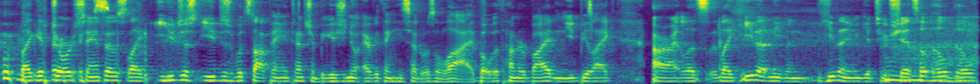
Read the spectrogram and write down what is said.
like if George Santos, like you just you just would stop paying attention because you know everything he said was a lie. But with Hunter Biden, you'd be like, all right, let's like he doesn't even he doesn't even give two shits. He'll he'll, he'll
